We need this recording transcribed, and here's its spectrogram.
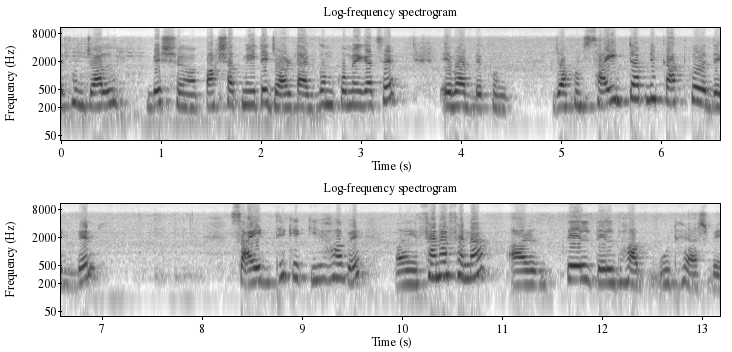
দেখুন, জল, বেশ পাঁচ সাত মিনিটে জলটা একদম কমে গেছে। এবার দেখুন, যখন সাইডটা আপনি কাট করে দেখবেন সাইড থেকে কি হবে? ফেনা ফেনা আর তেল তেল ভাব উঠে আসবে।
